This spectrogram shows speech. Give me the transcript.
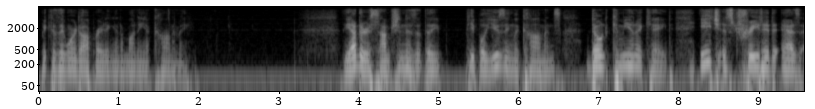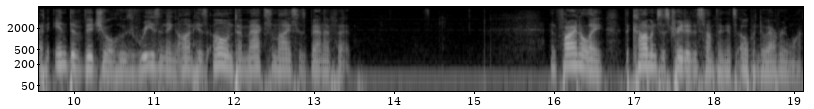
because they weren't operating in a money economy. The other assumption is that the people using the commons don't communicate. Each is treated as an individual who's reasoning on his own to maximize his benefit. And finally, the commons is treated as something that's open to everyone.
